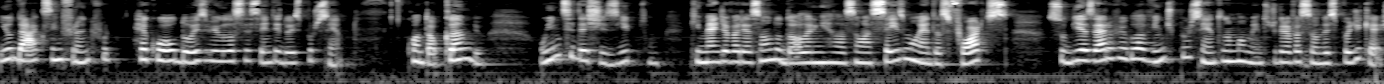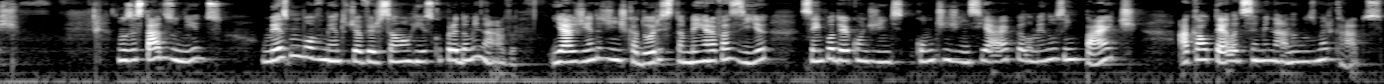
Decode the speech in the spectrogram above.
e o DAX em Frankfurt recuou 2,62%. Quanto ao câmbio, o índice DXY, que mede a variação do dólar em relação a seis moedas fortes, subia 0,20% no momento de gravação desse podcast. Nos Estados Unidos, o mesmo movimento de aversão ao risco predominava, e a agenda de indicadores também era vazia, sem poder contingenciar, pelo menos em parte, a cautela disseminada nos mercados.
